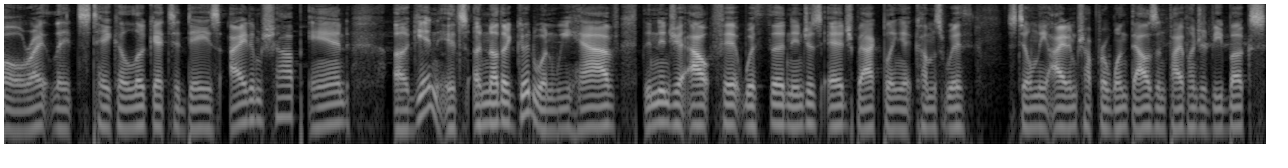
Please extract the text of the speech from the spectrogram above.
All right, let's take a look at today's item shop. And again, it's another good one. We have the ninja outfit with the ninja's edge back bling. It comes with still in the item shop for 1,500 V bucks.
